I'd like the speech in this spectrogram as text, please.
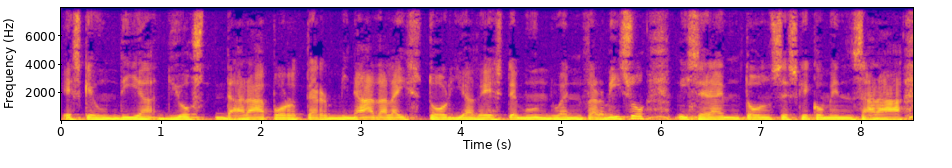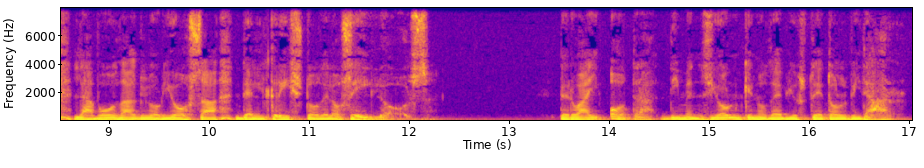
es que un día Dios dará por terminada la historia de este mundo enfermizo y será entonces que comenzará la boda gloriosa del Cristo de los siglos. Pero hay otra dimensión que no debe usted olvidar.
